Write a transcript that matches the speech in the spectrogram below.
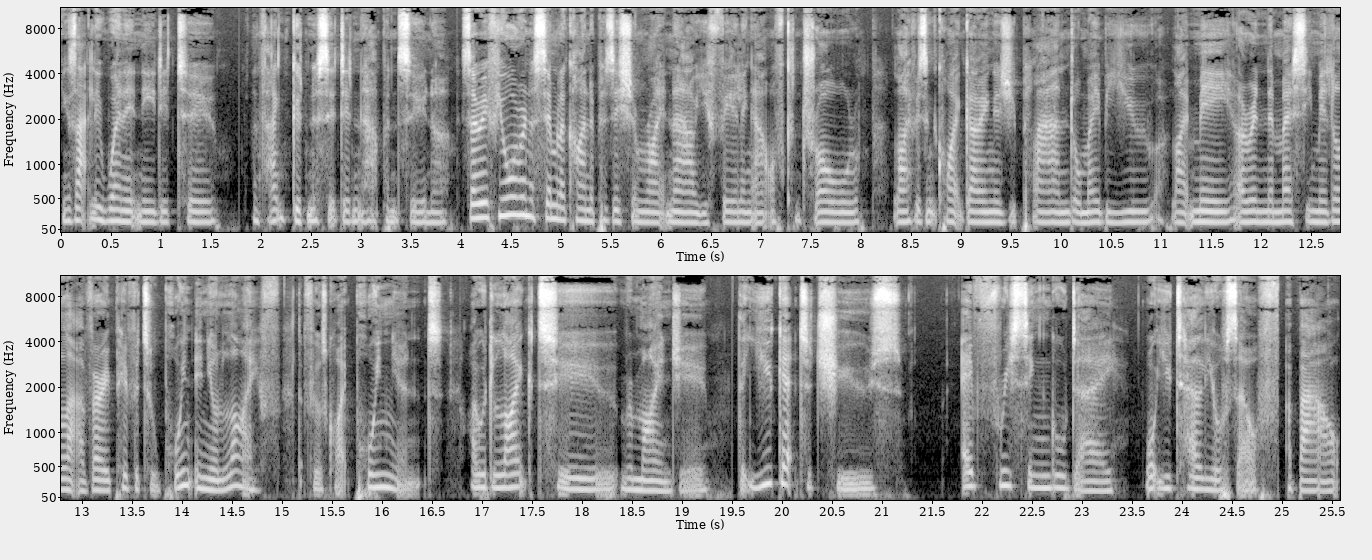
exactly when it needed to. And thank goodness it didn't happen sooner. So, if you're in a similar kind of position right now, you're feeling out of control, life isn't quite going as you planned, or maybe you, like me, are in the messy middle at a very pivotal point in your life that feels quite poignant, I would like to remind you that you get to choose every single day what you tell yourself about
